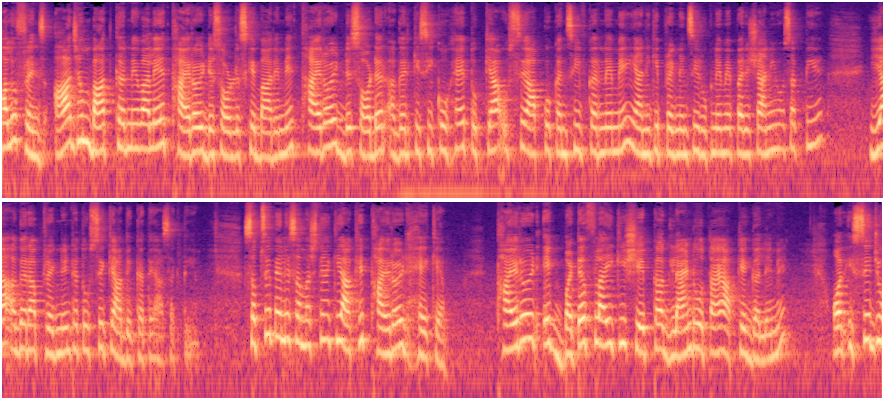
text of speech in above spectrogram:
हेलो फ्रेंड्स आज हम बात करने वाले हैं थायराइड डिसऑर्डर्स के बारे में। थायराइड डिसऑर्डर अगर किसी को है तो क्या उससे आपको कंसीव करने में, यानी कि प्रेगनेंसी रुकने में परेशानी हो सकती है? या अगर आप प्रेग्नेंट हैं तो उससे क्या दिक्कतें आ सकती हैं? सबसे पहले समझते हैं कि आखिर थायराइड है क्या? थायराइड एक बटरफ्लाई की शेप का ग्लैंड होता है आपके गले में, और इससे जो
